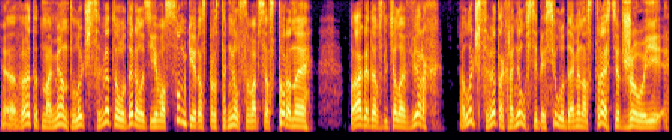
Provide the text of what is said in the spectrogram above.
В этот момент луч света ударил из его сумки и распространился во все стороны. Пагода взлетела вверх, луч света хранил в себе силу домена страсти Джоуи.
